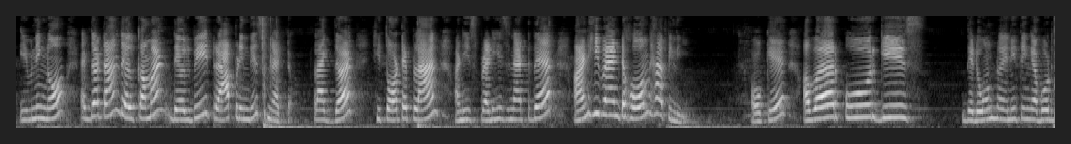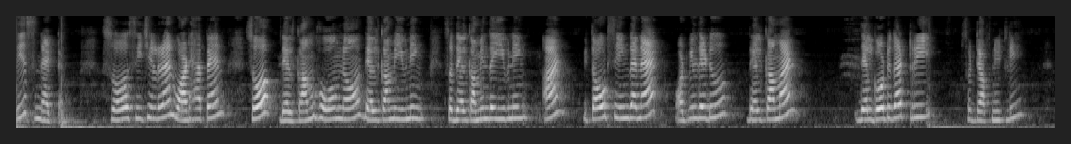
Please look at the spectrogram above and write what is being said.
evening no? At that time they will come and they will be trapped in this net. Like that he thought a plan and he spread his net there and he went home happily okay? Our poor geese they don't know anything about this net. So see children what happened? So they'll come home no? They'll come evening. So they'll come in the evening and without seeing the net what will they do? They'll come and they'll go to the tree. So definitely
